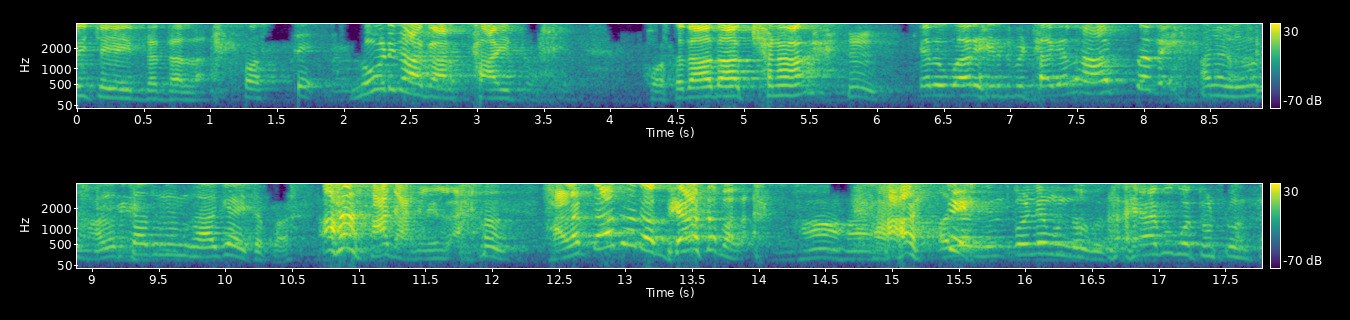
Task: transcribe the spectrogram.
ಪರಿಚಯ ಇದ್ದದ್ದಲ್ಲ. ನೋಡಿದಾಗ ಅರ್ಥ ಆಯಿತು. ಹೊಸದಾದ ಕ್ಷಣ ಕೆಲವು ಬಾರಿ ಹಿಡಿದು ಬಿಟ್ಟಾಗೆಲ್ಲ ಆಗ್ತದೆ. ಅಲ್ಲ ನಿಮ್ಗೆ ಹಳತ್ತಾದ್ರೂ ನಿಮ್ಗೆ ಹಾಗೆ ಆಯ್ತಪ್ಪ? ಹಾಗಾಗ್ಲಿಲ್ಲ. ಹಳತ್ತಾದ್ರೂ ಅದು ಅಭ್ಯಾಸ ಬಲ. ಅಷ್ಟೇ. ನಿಂತ್ಕೊಂಡೇ ಮುಂದೆ ಹೋಗುದು. ಹೇಗೂ ಗೊತ್ತುಂಟು ಅಂತ.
